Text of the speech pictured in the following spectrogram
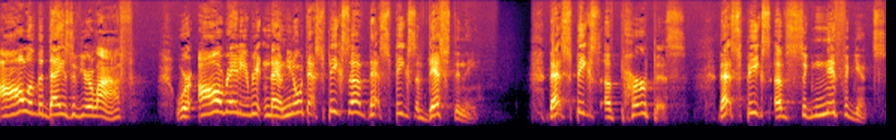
All of the days of your life were already written down. You know what that speaks of? That speaks of destiny. That speaks of purpose. That speaks of significance.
